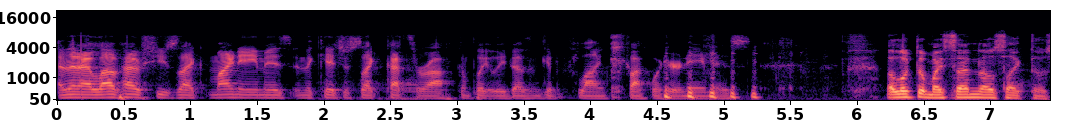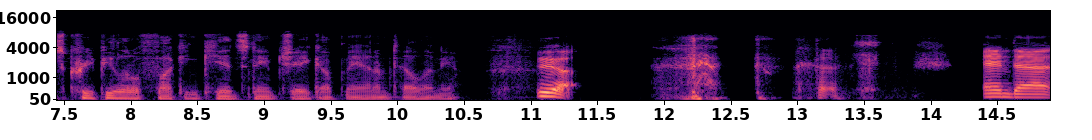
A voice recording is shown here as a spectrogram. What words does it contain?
And then I love how she's like, "My name is," and the kid just like cuts her off completely, doesn't give a flying fuck what her name is. I looked at my son and I was like, those creepy little fucking kids named Jacob, man. I'm telling you. Yeah. and uh,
